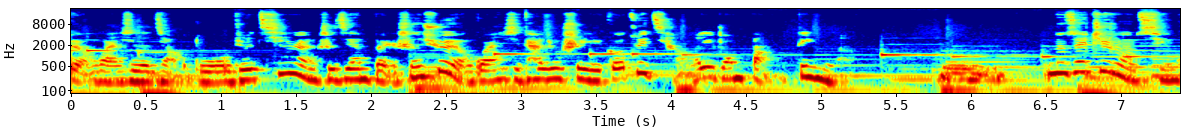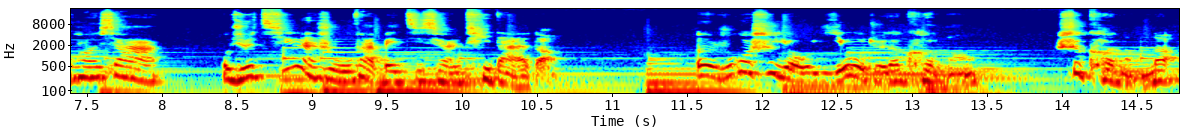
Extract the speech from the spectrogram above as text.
缘关系的角度，我觉得亲人之间本身血缘关系它就是一个最强的一种绑定嘛。嗯，那在这种情况下，我觉得亲人是无法被机器人替代的。呃，如果是友谊，我觉得可能是可能的，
